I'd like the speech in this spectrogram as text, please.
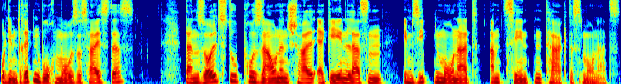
Und im dritten Buch Moses heißt es, dann sollst du Posaunenschall ergehen lassen im siebten Monat am zehnten Tag des Monats.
